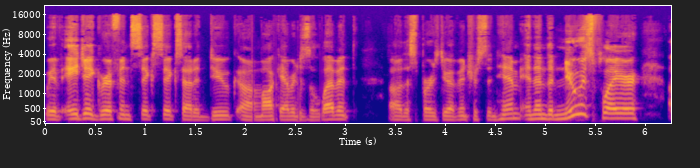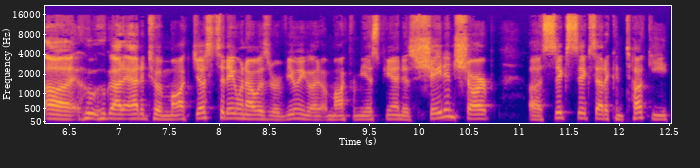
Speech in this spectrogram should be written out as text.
We have AJ Griffin, six six out of Duke. Uh, mock average is 11th. Uh, the Spurs do have interest in him. And then the newest player uh, who, who got added to a mock just today when I was reviewing a mock from ESPN is Shaedon Sharpe, uh, six six out of Kentucky,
